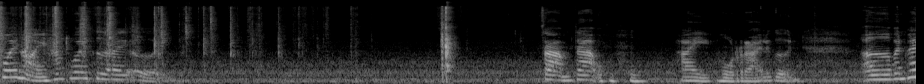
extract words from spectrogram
ถ้วยหน่อยห้าถ้วยคืออะไรเอ่ยสามดาบโอ้โหไพ่โหดร้ายเหลือเกินเออเป็นไพ่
